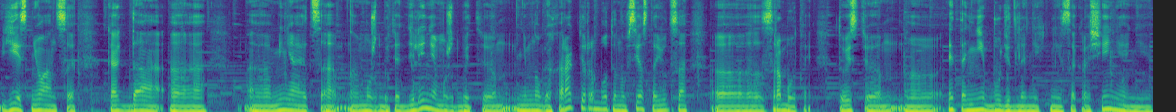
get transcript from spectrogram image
Есть нюансы, когда Э, меняется, э, может быть, отделение, может быть, э, немного характер работы, но все остаются с работой. То есть это не будет для них ни сокращения, ни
